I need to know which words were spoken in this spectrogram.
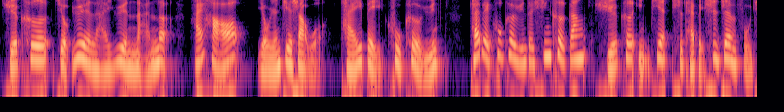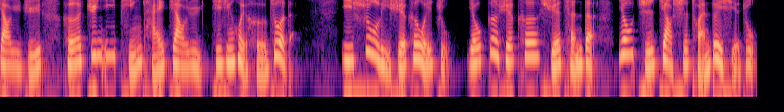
学科就越来越难了。还好有人介绍我台北库克云。台北酷课云的新课纲学科影片是台北市政府教育局和军医平台教育基金会合作的，以数理学科为主，由各学科学层的优质教师团队协助，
